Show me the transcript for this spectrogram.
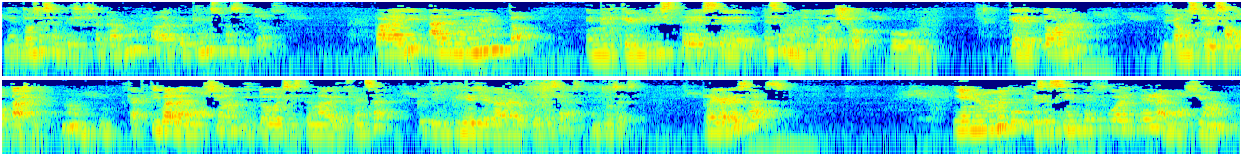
y entonces empiezas a caminar, a dar pequeños pasitos para ir al momento en el que viviste ese, ese momento de shock o que detona, digamos que el sabotaje, ¿no? que activa la emoción y todo el sistema de defensa que te impide llegar a lo que deseas. Entonces, regresas y en el momento en el que se siente fuerte la emoción,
